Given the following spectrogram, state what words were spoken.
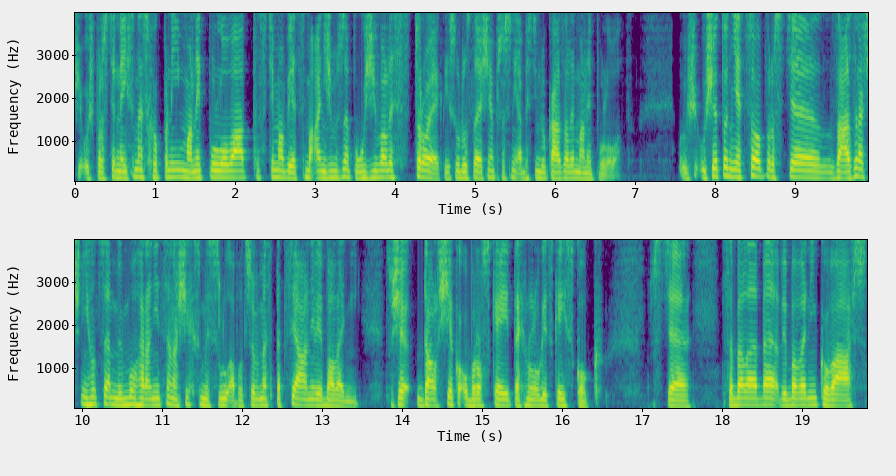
že už prostě nejsme schopní manipulovat s těma věcma, aniž jsme používali stroje, které jsou dostatečně přesné, aby s tím dokázali manipulovat. Už, už je to něco prostě zázračného, co je mimo hranice našich smyslů a potřebujeme speciálně vybavení, což je další jako obrovský technologický skok. Prostě sebelébe vybavený kovář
